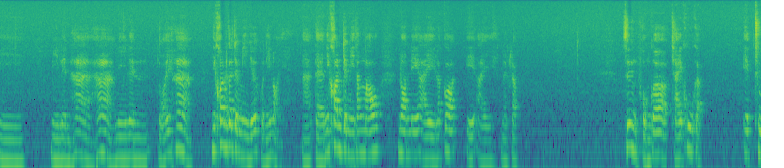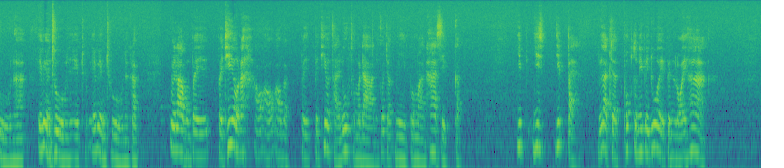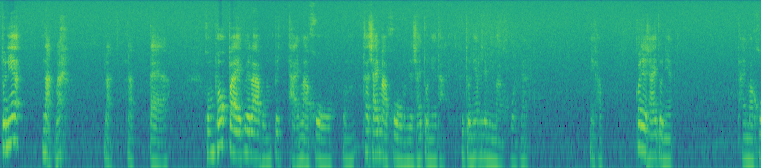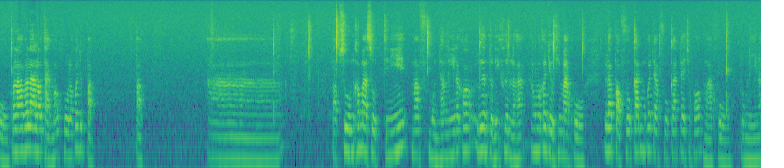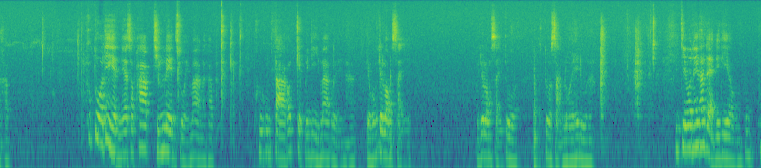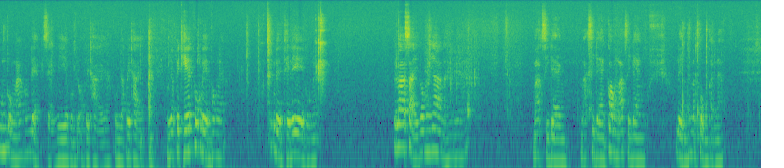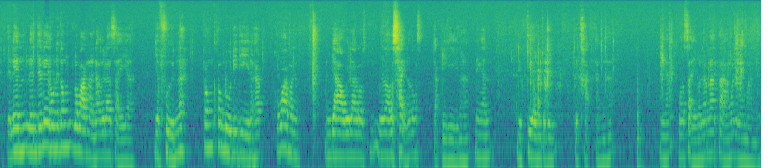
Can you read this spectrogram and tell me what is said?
มีมีเลนห้าห้ามีเลนร้อยห้านิคอนก็จะมีเยอะกว่านี้หน่อยนะแต่นิคอนจะมีทั้งเมาส์ non AI แล้วก็ AI นะครับ ซึ่งผมก็ใช้คู่กับ F2 นะฮะ FM2 ไม่ใช่ F2 FM2 นะครับ เวลาผมไปไปเที่ยวนะ เอาเอาเอาแบบไปไปเที่ยวถ่ายรูปธรรมดาเนี่ยก็จะมีประมาณ 50 กับยี่ยี่ยี่แปดหรืออาจจะพกตัวนี้ไปด้วยเป็นร้อยห้าตัวเนี้ยหนักนะหนักหนักแต่ ผมพกไปเวลาผมไปถ่ายมาโครผมถ้าใช้มาโครผมจะใช้ตัวนี้ถ่าย คือตัวนี้มันจะมีมาโครเนี่ยนี่ครับ ก็จะใช้ตัวเนี้ยถ่ายมาโครเวลาเวลาเราถ่ายมาโครเราก็จะปรับ ปรับปรับซูมเข้ามาสุดทีนี้มาหมุนทางนี้แล้วก็เลื่อนตัวนี้ขึ้นแล้วครับแล้วมันก็อยู่ที่มาโคร เวลาปรับโฟกัสมันก็จะโฟกัสได้เฉพาะมาโครตรงนี้นะครับ ทุกตัวที่เห็นเนี่ยสภาพชิ้นเลนสวยมากนะครับ คือคุณตาเขาเก็บไว้ดีมากเลยนะฮะเดี๋ยวผมจะลองใส่ ผมจะลองใส่ตัวตัวสามร้อยให้ดูนะ จริงๆวันนี้ถ้าแดดดีๆผมพุ่งตรงนะเขาแดดแสงดีผมจะออกไปถ่ายนะผมอยากไปถ่ายผมอยากไปเทสพวกเลนพวกเนี้ยพวกเลนเทเลพวกเนี้ยเวลาใส่ก็ไม่ยากนะเนี่ยมาร์กสีแดง มาร์กสีแดงกล้องมาร์กสีแดงเลนให้มันตรงกันนะแต่เลนเลนเทเลพวกนี้ต้องระวังหน่อยนะเวลาใส่อย่าอย่าฝืนนะต้องต้องดูดีๆนะครับ เพราะว่ามันมันยาวเวลาเราเวลาเราใส่เราต้องจับดีๆนะฮะไม่งั้นเดี๋ยวเกลียวมันจะไปไปขัดกันนะฮะ นี่ฮะพอใส่มาแล้วหน้าตามันก็จะประมาณนี้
